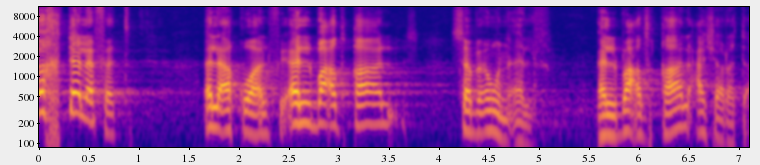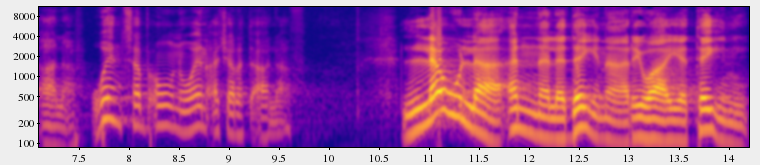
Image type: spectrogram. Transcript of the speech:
اختلفت الأقوال في البعض قال سبعون ألف. البعض قال عشرة آلاف. وين سبعون وين عشرة آلاف؟ لولا أن لدينا روايتين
